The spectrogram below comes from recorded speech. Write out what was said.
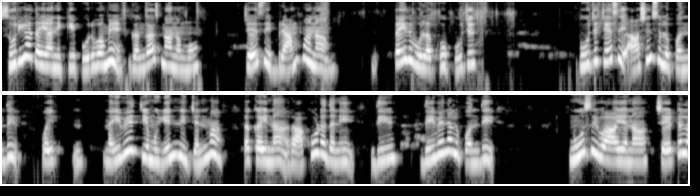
సూర్యోదయానికి పూర్వమే గంగా స్నానము చేసి బ్రాహ్మణ తైదువులకు పూజ పూజ చేసి ఆశీస్సులు పొంది వై నైవేద్యము ఎన్ని జన్మలకైనా రాకూడదని దీ దీవెనలు పొంది మూసివాయన చేటల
